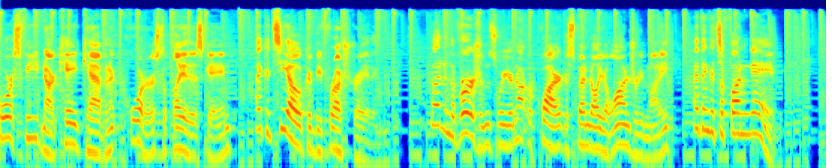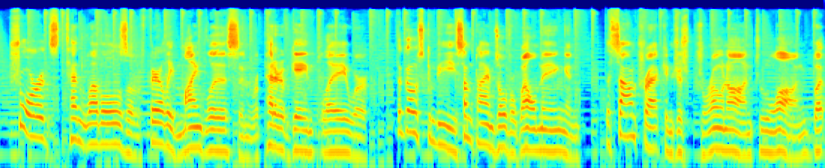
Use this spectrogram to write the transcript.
Force feed an arcade cabinet quarters to play this game, I could see how it could be frustrating. But in the versions where you're not required to spend all your laundry money, I think it's a fun game. Sure, it's 10 levels of fairly mindless and repetitive gameplay where the ghost can be sometimes overwhelming and the soundtrack can just drone on too long, but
